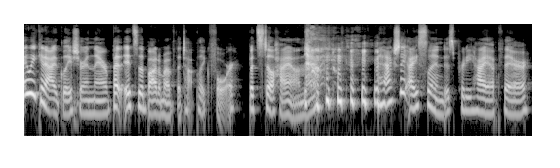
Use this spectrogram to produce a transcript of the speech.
And we can add Glacier in there, but it's the bottom of the top, like four, but still high on there. and actually, Iceland is pretty high up there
